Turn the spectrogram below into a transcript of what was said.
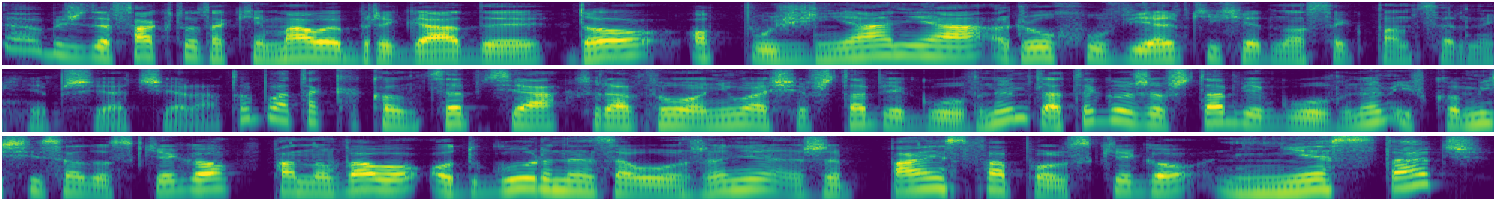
miały być de facto takie małe brygady do opóźniania ruchu wielkich jednostek pancernych nieprzyjaciela. To była taka koncepcja, która wyłoniła się w sztabie głównym, dlatego że w sztabie głównym i w komisji Sadowskiego panowało odgórne założenie, że państwa polskiego nie stać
